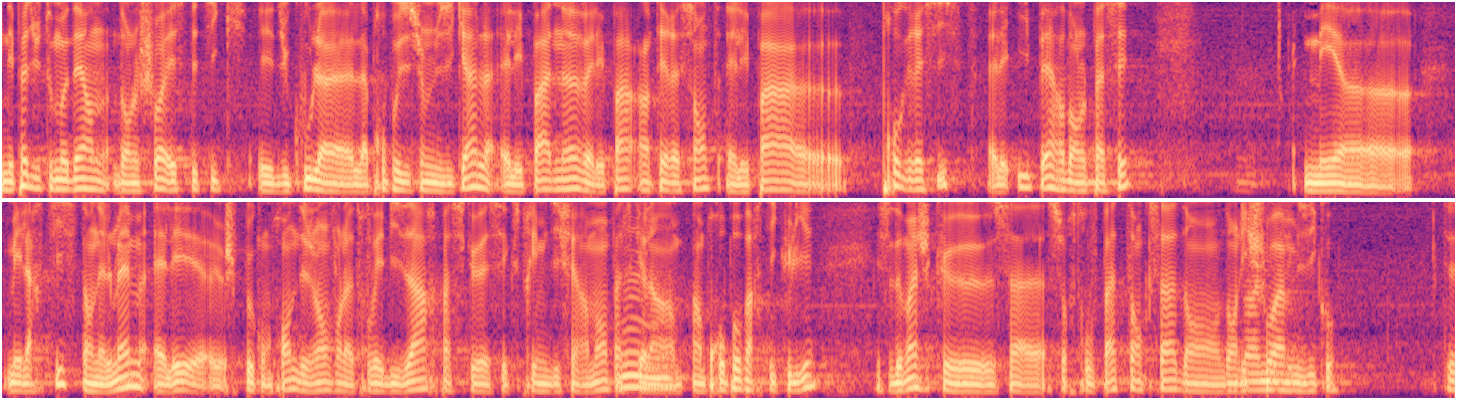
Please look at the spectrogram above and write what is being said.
n'est pas du tout moderne dans le choix esthétique. Et du coup, la, la proposition musicale, elle n'est pas neuve, elle n'est pas intéressante, elle n'est pas euh, progressiste, elle est hyper dans le passé. Mais, euh, mais l'artiste en elle-même, elle est, euh, je peux comprendre, des gens vont la trouver bizarre parce qu'elle s'exprime différemment, parce qu'elle a un, un propos particulier. Et c'est dommage que ça se retrouve pas tant que ça dans, dans les Dans choix musicaux. T'as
